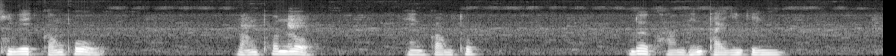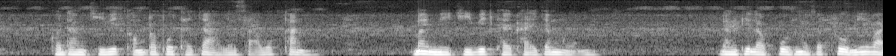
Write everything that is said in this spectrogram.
ชีวิตของผู้ หวังพ้นโลก แห่งกองทุกข์ ด้วยความเห็นภัยจริง ๆ ก็ดังชีวิตของพระพุทธเจ้าและสาวกท่าน ไม่มีชีวิตใครๆจะเหมือน ดังที่เราพูดเมื่อสักครู่นี้ว่า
